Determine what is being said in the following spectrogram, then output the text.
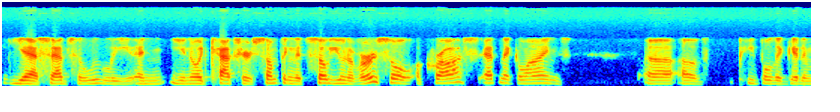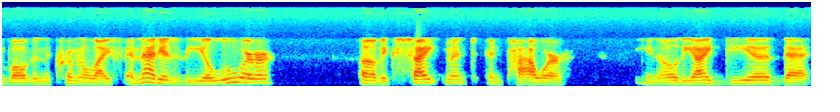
Yes, absolutely. And you know, it captures something that's so universal across ethnic lines uh, of people that get involved in the criminal life, and that is the allure of excitement and power. You know, the idea that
